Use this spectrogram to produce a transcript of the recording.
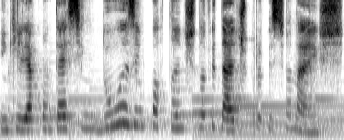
em que lhe acontecem duas importantes novidades profissionais.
